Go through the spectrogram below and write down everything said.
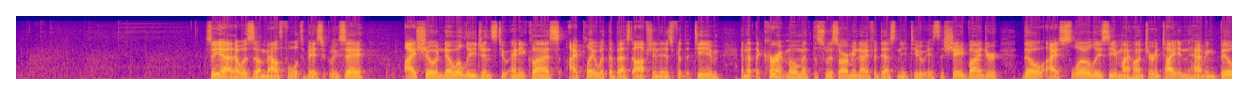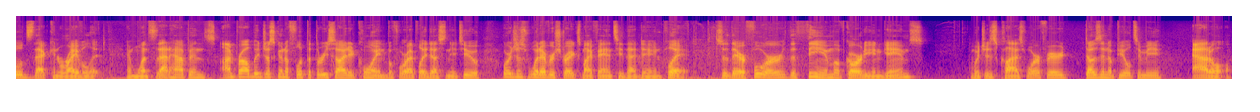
So yeah, that was a mouthful to basically say. I show no allegiance to any class, I play what the best option is for the team, and at the current moment, the Swiss Army knife of Destiny 2 is the Shadebinder, though I slowly see my Hunter and Titan having builds that can rival it. And once that happens, I'm probably just going to flip a three sided coin before I play Destiny 2, or just whatever strikes my fancy that day and play. So, therefore, the theme of Guardian games, which is class warfare, doesn't appeal to me at all.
